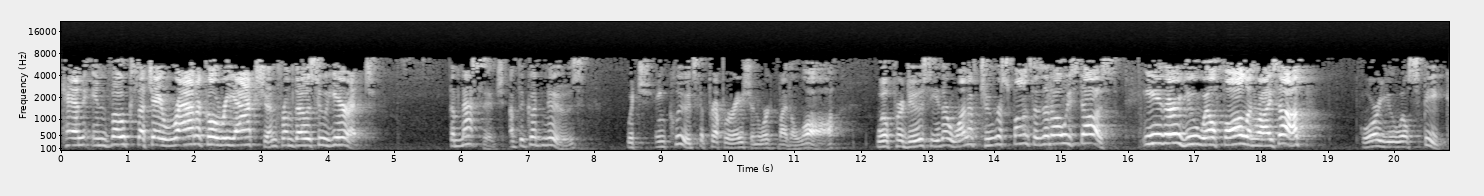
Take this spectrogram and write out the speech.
can invoke such a radical reaction from those who hear it the message of the good news, which includes the preparation worked by the law, will produce either one of two responses. It always does. Either you will fall and rise up, or you will speak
